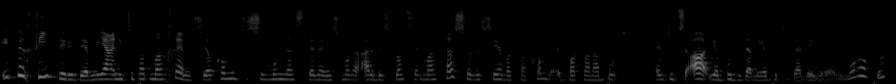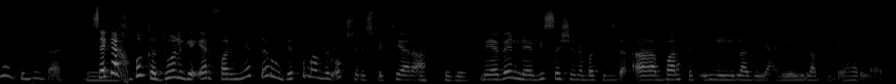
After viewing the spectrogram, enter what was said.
inte skiter i det men yani typ att man skäms. Jag kommit till så många ställen, så många arbetsplatser. Man skäms över att se vart man kommer, vart man har bott. Eller typ så, ah, jag bodde där men jag bodde där längre. Vad var problemet att bo där? Mm. Sen kanske folk har dåliga erfarenheter och det får man väl också respektera. Absolut. Men jag vet inte, vissa känner bara typ sådär, ah, bara för att ingen gillar det, yani jag gillar inte det heller.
